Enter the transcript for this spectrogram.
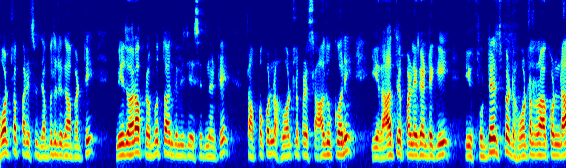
హోటల్ పరిస్థితి దెబ్బతింది కాబట్టి మీ ద్వారా ప్రభుత్వాన్ని తెలియజేసిందంటే తప్పకుండా హోటల్ పరిస్థితి ఆదుకొని ఈ రాత్రి పన్నెండు గంటకి ఈ ఫుడ్ ఇన్స్పెక్టర్ హోటల్ రాకుండా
